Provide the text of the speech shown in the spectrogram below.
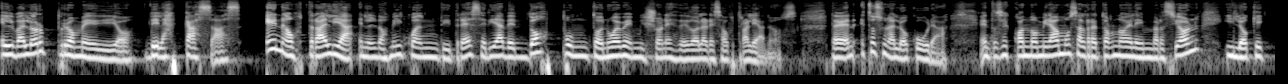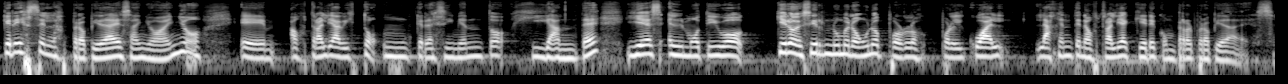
el valor promedio de las casas en Australia en el 2043 sería de 2.9 millones de dólares australianos. Esto es una locura. Entonces, cuando miramos al retorno de la inversión y lo que crecen las propiedades año a año, eh, Australia ha visto un crecimiento gigante y es el motivo, quiero decir, número uno por, por el cual la gente en Australia quiere comprar propiedades.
